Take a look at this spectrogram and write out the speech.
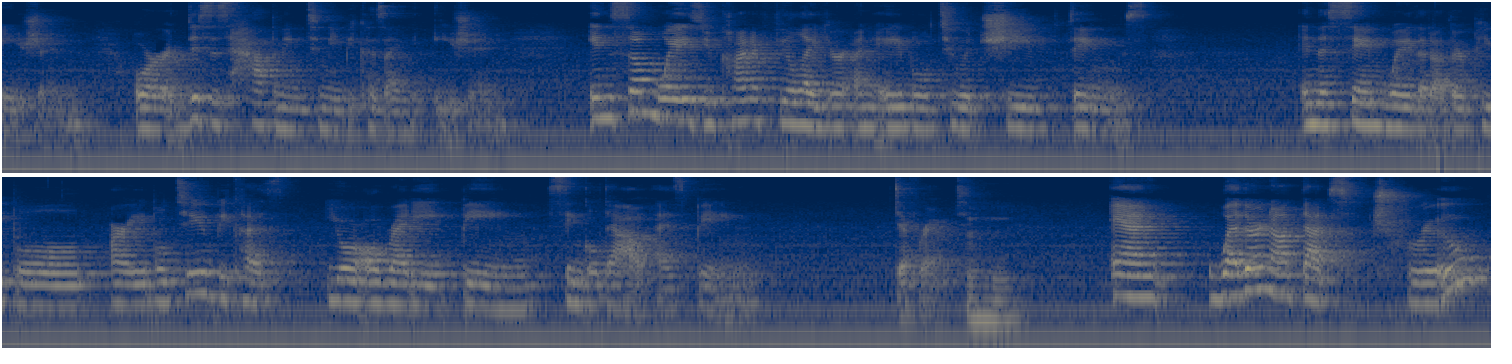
asian or this is happening to me because i'm asian. In some ways you kind of feel like you're unable to achieve things in the same way that other people are able to because you're already being singled out as being different hmm And whether or not that's true,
